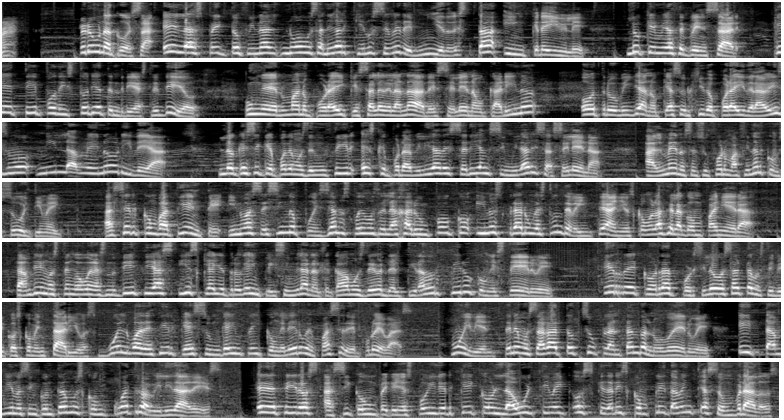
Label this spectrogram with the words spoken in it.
Pero una cosa, el aspecto final no vamos a negar que no se ve de miedo, está increíble. Lo que me hace pensar, ¿Qué tipo de historia tendría este tío? ¿Un hermano por ahí que sale de la nada de Selena o Karina? ¿Otro villano que ha surgido por ahí del abismo? Ni la menor idea. Lo que sí que podemos deducir es que por habilidades serían similares a Selena, al menos en su forma final con su ultimate. A ser combatiente y no asesino pues ya nos podemos relajar un poco y no esperar un stun de 20 años como lo hace la compañera. También os tengo buenas noticias y es que hay otro gameplay similar al que acabamos de ver del tirador pero con este héroe. Y recordad por si luego saltan los típicos comentarios, vuelvo a decir que es un gameplay con el héroe en fase de pruebas. Muy bien, tenemos a Gato suplantando al nuevo héroe, y también nos encontramos con cuatro habilidades. He de deciros, así con un pequeño spoiler, que con la Ultimate os quedaréis completamente asombrados.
